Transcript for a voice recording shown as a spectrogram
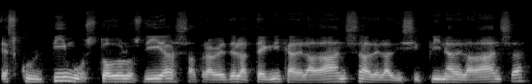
esculpimos todos los días a través de la técnica de la danza, de la disciplina de la danza,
